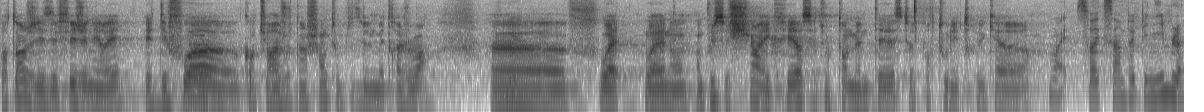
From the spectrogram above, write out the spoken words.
Pourtant, je les ai fait générer. Et des fois, Mm. euh, quand tu rajoutes un champ, tu oublies de le mettre à jour. Euh, Ouais, ouais, non. En plus, c'est chiant à écrire. C'est tout le temps le même test pour tous les trucs. à- Ouais, c'est vrai que c'est un peu pénible,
